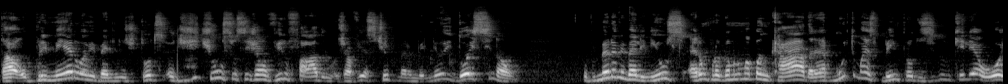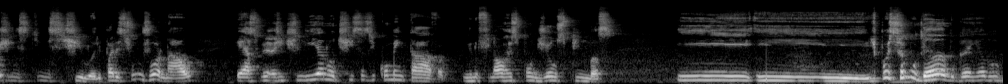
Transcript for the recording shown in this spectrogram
Tá? O primeiro MBL News de todos, eu digite um se vocês já ouviram falar, do, já vi assistir o primeiro MBL News, e dois se não. O primeiro MBL News era um programa numa bancada, era muito mais bem produzido do que ele é hoje em estilo. Ele parecia um jornal, a gente lia notícias e comentava, e no final respondia os pimbas. E, e depois foi mudando, ganhando.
